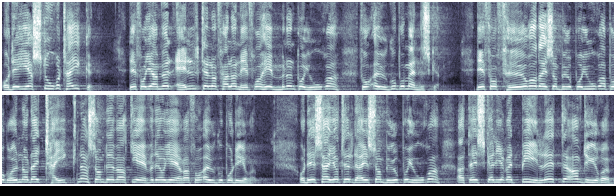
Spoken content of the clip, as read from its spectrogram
Og det gir store teiken. Det får jamvel eld til å falle ned fra himmelen på jorda for øynene på mennesket. Det forfører de som bor på jorda, på grunn av de teikna som det blir gjeve det å gjøre for øynene på dyret. Og det sier til de som bor på jorda, at de skal gjøre et bilde av dyret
